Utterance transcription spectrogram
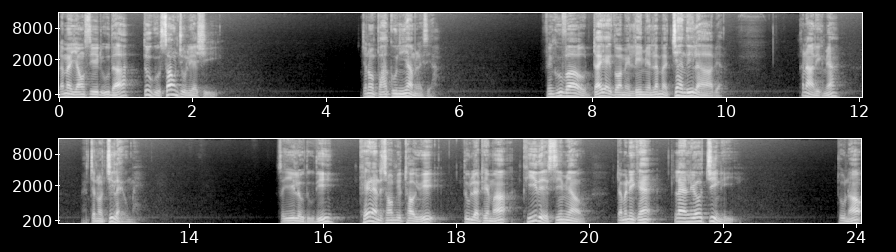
လက်မတ်ရောင်စီတူသာသူ့ကိုစောင့်ကြိုလျက်ရှိ၏ကျွန်တော်ဘာကူညီရမလဲဆရာ ဗင်ကူးဗားကိုဓာတ်ရိုက်သွားမယ်လေမြလက်မတ်ကြံသေးလားဗျခဏလေးခင်ဗျာကျွန်တော်ကြည့်လိုက်ဦးမယ်စရေးလို့သူသည်ခဲတံတစ်ချောင်းပြထောက်၍သူ့လက်ထဲမှခီးသည်စင်းများကိုတမနစ်ခန့်လှန်လျောကြည့်နေ၏ထို့နောက်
